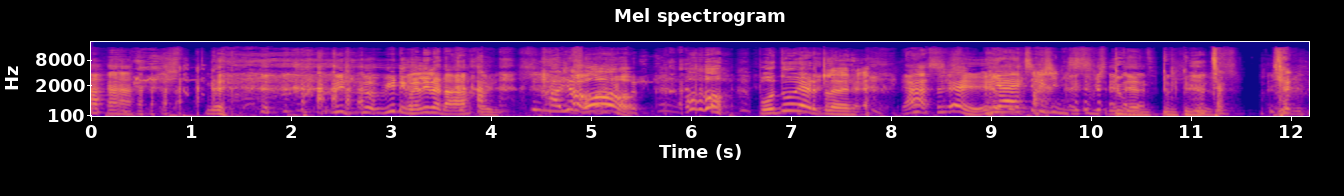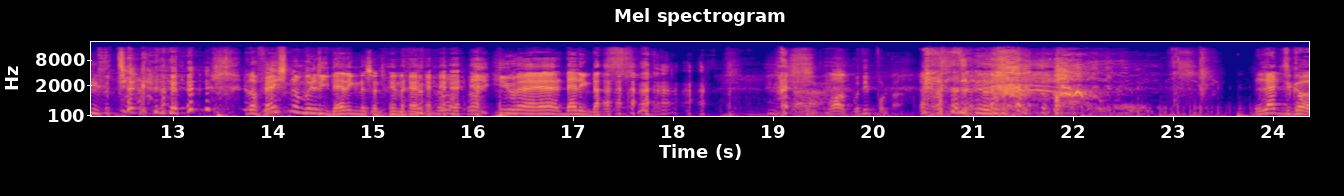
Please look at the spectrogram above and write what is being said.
வீட்டுக்கு வீட்டுக்கு வெளியிலடா. ஐயோ. பொது இடத்துல வேற. எக்ஸிபிஷன் நான் ஃபேஷனபிள் டேரிங்னு சொன்னேன். இவன் டேரிங்டா வா குதிப்போண்டா லெட்ஸ் கோ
